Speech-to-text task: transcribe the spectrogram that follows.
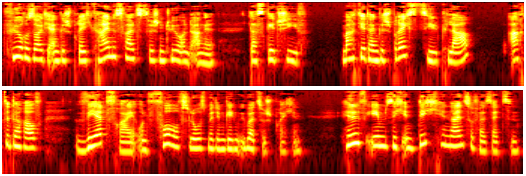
Führe solch ein Gespräch keinesfalls zwischen Tür und Angel. Das geht schief. Mach dir dein Gesprächsziel klar, achte darauf, wertfrei und vorwurfslos mit dem Gegenüber zu sprechen. Hilf ihm, sich in dich hineinzuversetzen.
